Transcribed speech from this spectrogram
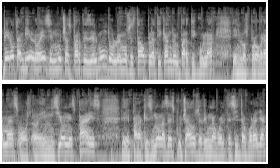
pero también lo es en muchas partes del mundo. Lo hemos estado platicando en particular en los programas o emisiones pares, eh, para que si no las ha escuchado se dé una vueltecita por allá,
